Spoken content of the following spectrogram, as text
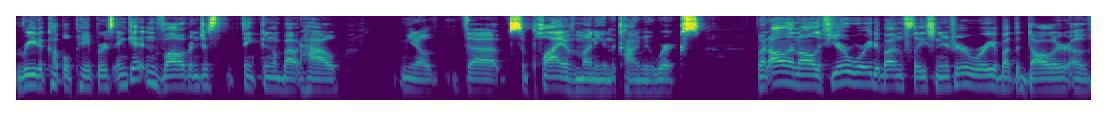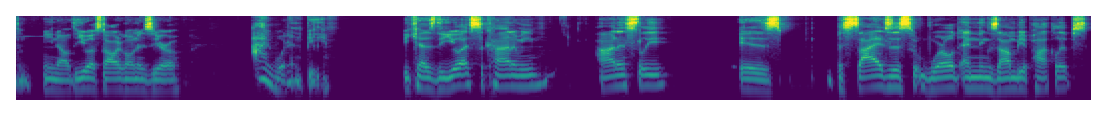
Read a couple papers and get involved in just thinking about how, you know, the supply of money in the economy works. But all in all, if you're worried about inflation, if you're worried about the dollar of, you know, the US dollar going to zero, I wouldn't be. Because the US economy, honestly, is besides this world ending zombie apocalypse,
